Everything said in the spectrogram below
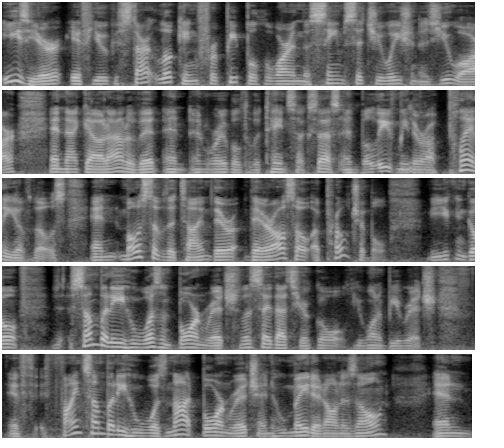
easier if you start looking for people who are in the same situation as you are and that got out of it and, and were able to attain success. And believe me, there are plenty of those. And most of the time, they're, they're also approachable. I mean, you can go, somebody who wasn't born rich, let's say that's your goal. You want to be rich. If find somebody who was not born rich and who made it on his own, and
